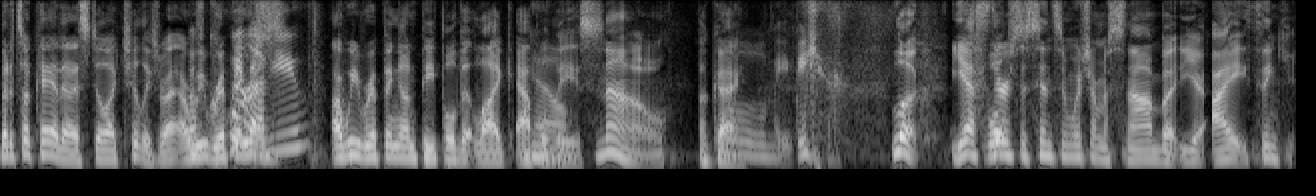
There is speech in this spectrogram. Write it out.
But it's okay that I still like Chili's, right? Are Of we course. ripping? We on, love you. Are we ripping on people that like Applebee's? No. Okay. Oh, maybe. Look, yes, Well- there's a sense in which I'm a snob, but you I think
